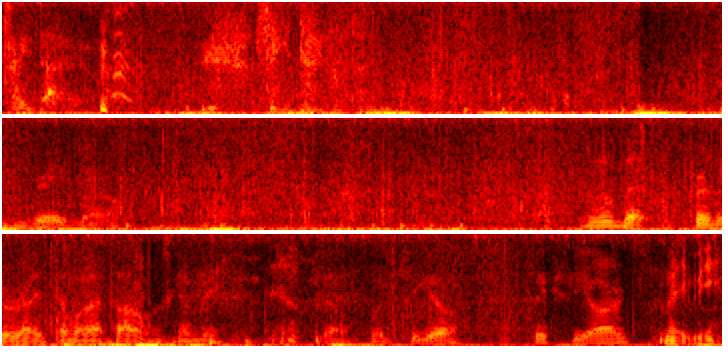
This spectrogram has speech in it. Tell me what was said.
Shake down. Shake it down. Great though. A little bit further right than what I thought it was gonna be. Yeah. So, what'd she go? 60 yards? Maybe.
